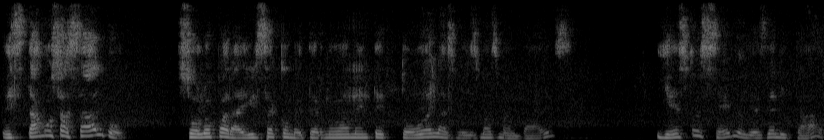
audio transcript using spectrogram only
estamos a salvo, solo para irse a cometer nuevamente todas las mismas maldades? Y esto es serio y es delicado.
